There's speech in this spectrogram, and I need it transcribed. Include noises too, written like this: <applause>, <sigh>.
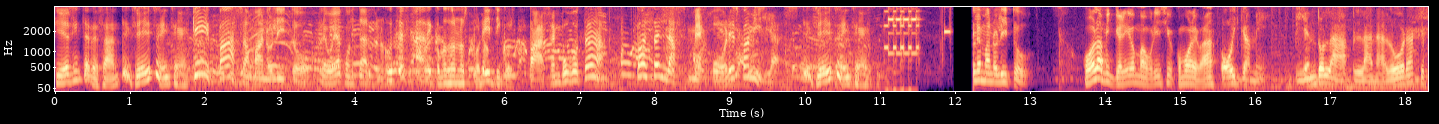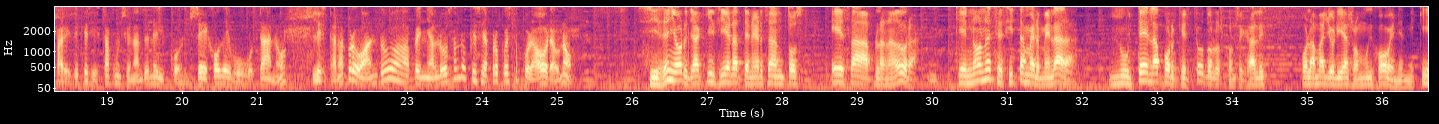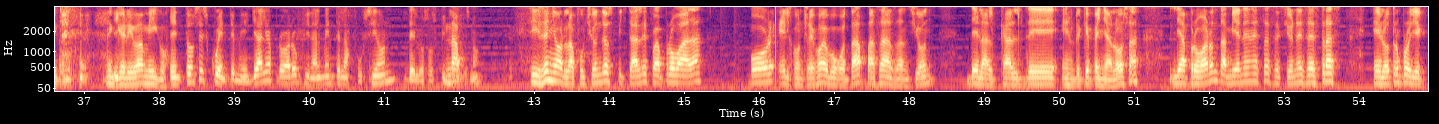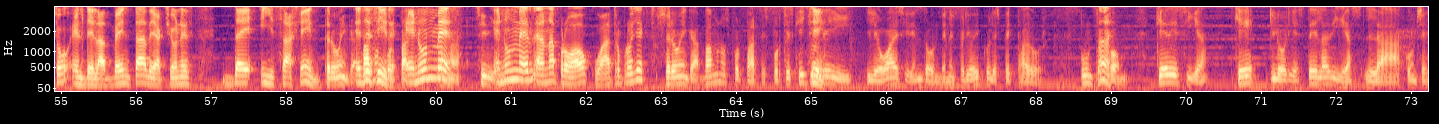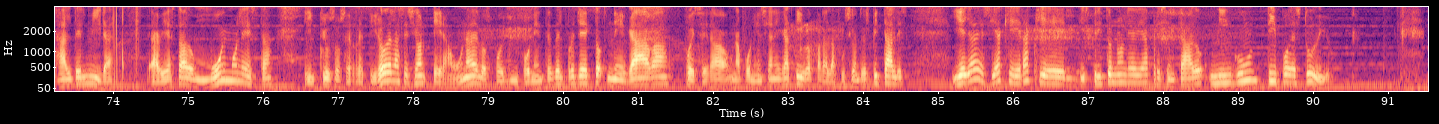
Sí, es interesante, sí, sí, sí. ¿Qué pasa, Manolito? Le voy a contar. usted sabe cómo son los políticos. Pasa en Bogotá. Pasa en las mejores familias. Sí, sí, sí, sí. Hola, Manolito. Hola, mi querido Mauricio, ¿cómo le va? Óigame, viendo la aplanadora que parece que sí está funcionando en el Consejo de Bogotá, ¿no? ¿Le están aprobando a Peñalosa lo que se ha propuesto por ahora o no? Sí, señor, ya quisiera tener Santos esa aplanadora, que no necesita mermelada, Nutella, porque todos los concejales o la mayoría son muy jóvenes, mi querido, <laughs> mi Y- querido amigo. Entonces, cuénteme, ya le aprobaron finalmente la fusión de los hospitales, ¿no? Sí, señor, la fusión de hospitales fue aprobada por el Consejo de Bogotá, pasa a sanción del alcalde Enrique Peñalosa. Le aprobaron también en estas secciones extras el otro proyecto, el de la venta de acciones de Isagen. Pero venga, es decir, en un mes, sí, en un mes le han aprobado cuatro proyectos. Pero venga, vámonos por partes, porque es que yo Sí. leí, y le voy a decir en dónde, en el periódico El Espectador.com, Ah. que decía que Gloria Estela Díaz, la concejal del Mira, había estado muy molesta, incluso se retiró de la sesión, era una de los po- ponentes del proyecto, negaba, pues era una ponencia negativa para la fusión de hospitales, y ella decía que era que el distrito no le había presentado ningún tipo de estudio.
